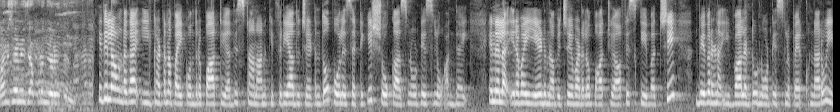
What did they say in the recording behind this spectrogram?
మనిషి అని చెప్పడం జరుగుతుంది. ఇదిలా ఉండగా ఈ ఘటనపై కొందరు పార్టీ అధిష్టానానికి ఫిర్యాదు చేయడంతో పోలీసెట్టికి షోకాజ్ నోటీసులు అందాయి. ఈ నెల ఇరవై ఏడున విజయవాడలో పార్టీ ఆఫీస్కి వచ్చి వివరణ ఇవ్వాలంటూ నోటీసులు పేర్కొన్నారు. ఈ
